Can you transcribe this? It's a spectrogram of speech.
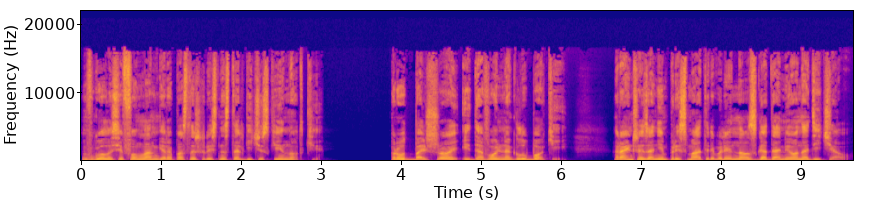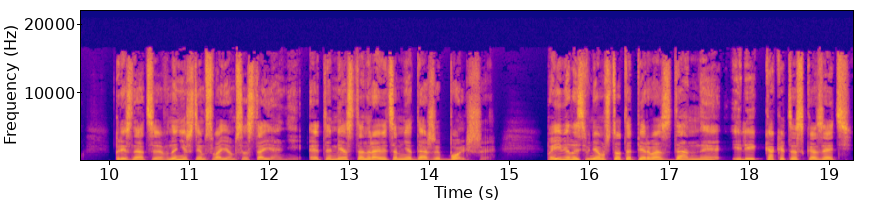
В голосе фон Лангера послышались ностальгические нотки. «Пруд большой и довольно глубокий. Раньше за ним присматривали, но с годами он одичал. Признаться, в нынешнем своем состоянии это место нравится мне даже больше. Появилось в нем что-то первозданное, или, как это сказать...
